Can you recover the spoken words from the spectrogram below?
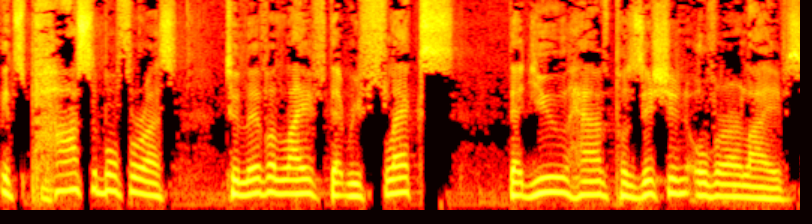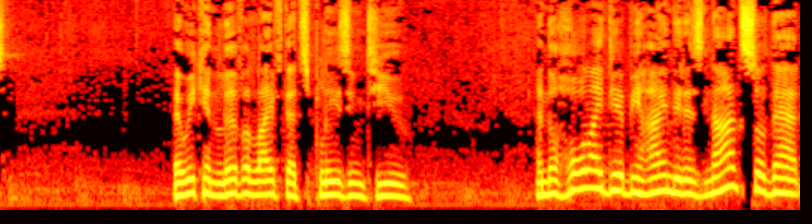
it's possible for us to live a life that reflects that you have position over our lives, that we can live a life that's pleasing to you. And the whole idea behind it is not so that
